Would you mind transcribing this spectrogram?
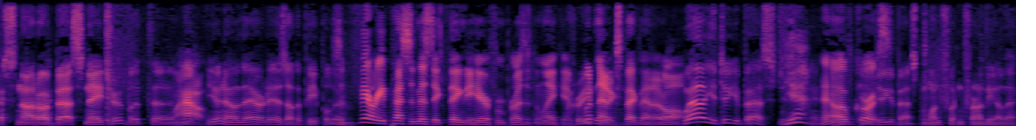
it's not our best nature, but uh, Wow. you know, there it is. Other people It's a very pessimistic thing to hear from President Lincoln. Would not Creepy. expect that at all. Well, you do your best. Yeah, You- no, of you course. do your best, one foot in front of the other.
